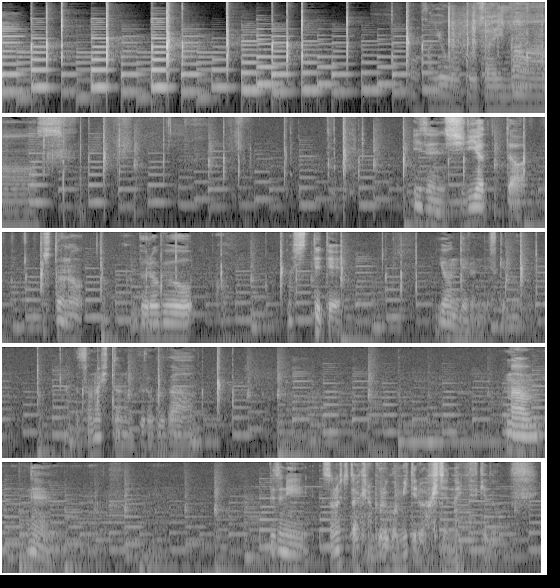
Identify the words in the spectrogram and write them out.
おはようございます。以前知り合った人のブログを知ってて読んでるんですけどなんかその人のブログがまあねえ別にその人だけのブログを見てるわけじゃないんですけど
